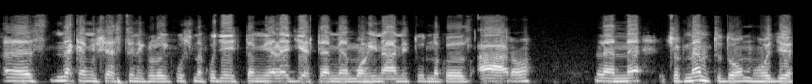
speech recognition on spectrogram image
Ez, nekem is ez tűnik logikusnak, ugye itt amivel egyértelműen mahinálni tudnak, az az ára lenne, csak nem tudom, hogy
